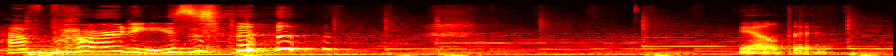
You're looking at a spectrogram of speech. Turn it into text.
have parties. Nailed it.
